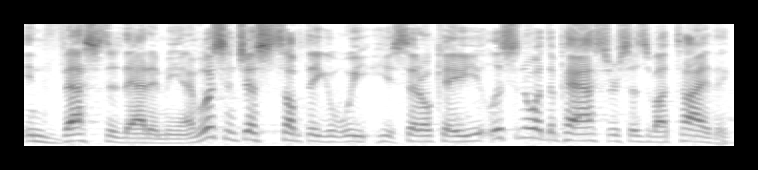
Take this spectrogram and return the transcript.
invested that in me. It wasn't just something we, he said, okay, listen to what the pastor says about tithing.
